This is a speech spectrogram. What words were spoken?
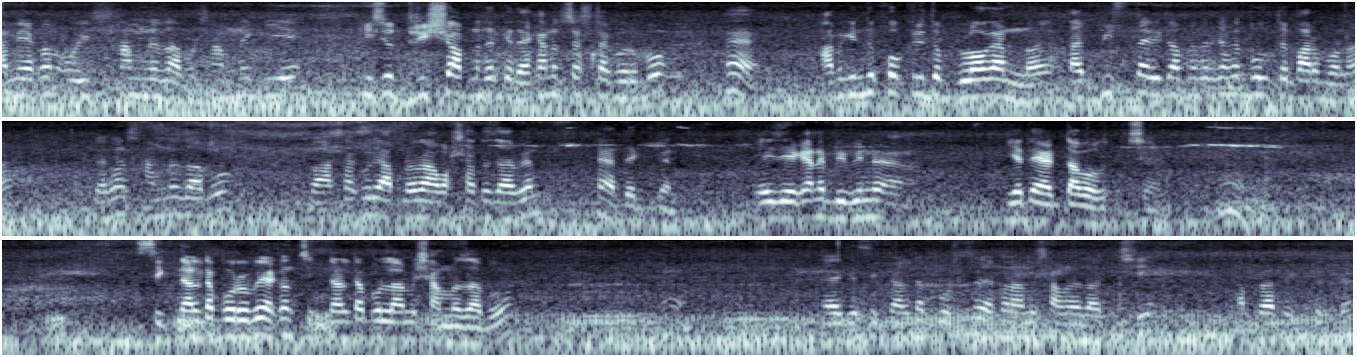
আমি এখন ওই সামনে যাব। সামনে গিয়ে কিছু দৃশ্য আপনাদেরকে দেখানোর চেষ্টা করব হ্যাঁ? আমি কিন্তু প্রকৃত ব্লগার নয়, তাই বিস্তারিত আপনাদের কাছে বলতে পারব না। এখন সামনে যাব, তো আশা করি আপনারা আমার সাথে যাবেন হ্যাঁ দেখবেন। এই যে এখানে বিভিন্ন ইয়েতে অ্যাড দেওয়া হচ্ছে। সিগন্যালটা পড়বে, এখন সিগন্যালটা পড়লে আমি সামনে যাব। এই যে সিগন্যালটা পড়ছে, এখন আমি সামনে যাচ্ছি। আপনারা দেখতেছেন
